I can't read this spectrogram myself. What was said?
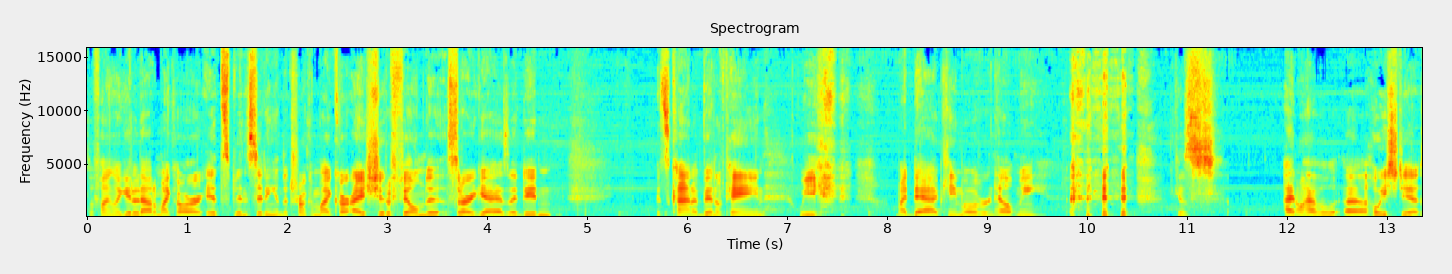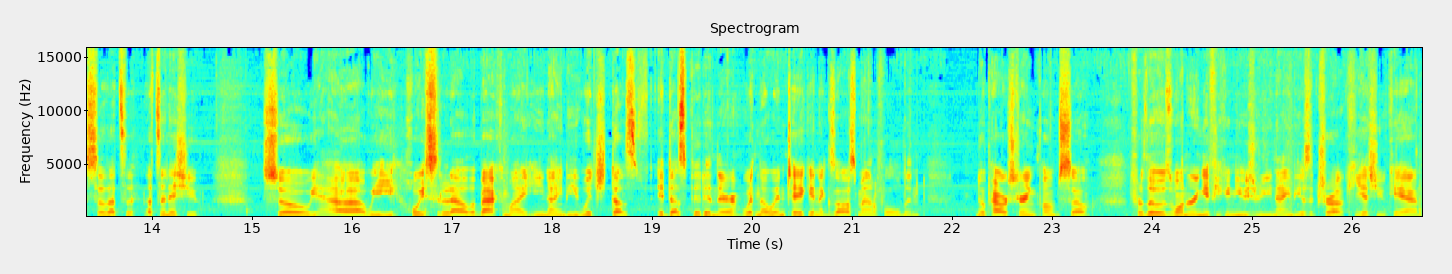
to finally get it out of my car. It's been sitting in the trunk of my car. I should have filmed it. Sorry guys, I didn't. It's kind of been a pain. We, my dad came over and helped me because I don't have a, a, hoist yet, so that's a that's an issue. So yeah, uh, we hoisted it out of the back of my E90, which does it does fit in there with no intake and exhaust manifold and no power steering pump. So for those wondering if you can use your E90 as a truck, yes you can.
